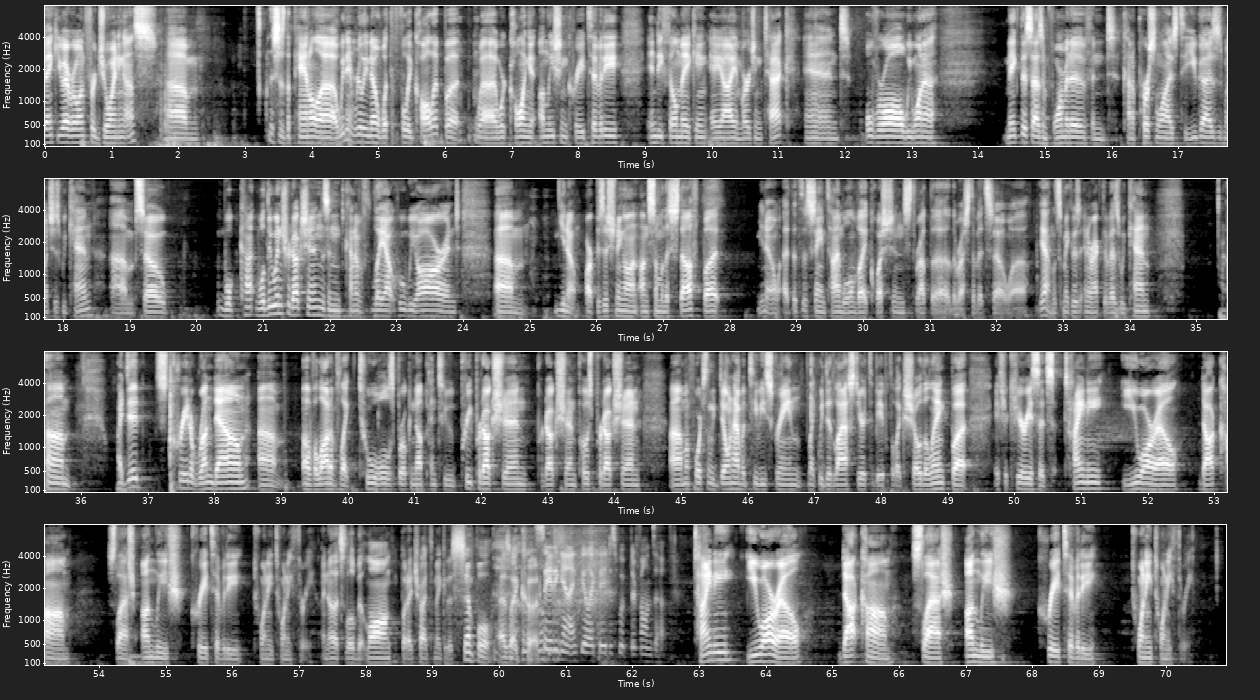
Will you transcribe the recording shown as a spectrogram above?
thank you everyone for joining us. Um, this is the panel. Uh, we didn't really know what to fully call it, but uh, we're calling it Unleashing Creativity, Indie Filmmaking, AI, Emerging Tech. And overall, we want to make this as informative and kind of personalized to you guys as much as we can. Um, so we'll we'll do introductions and kind of lay out who we are and um, you know our positioning on on some of the stuff, but you know at, at, the same time we'll invite questions throughout the the rest of it. So uh, yeah, let's make it as interactive as we can. Um, I did create a rundown um, of a lot of like tools broken up into pre-production, production, post-production. Um, unfortunately, we don't have a TV screen like we did last year to be able to like show the link. But if you're curious, it's tinyurl.com slash unleash creativity 2023. I know that's a little bit long, but I tried to make it as simple as I could. Say it again. I feel like they just whipped their phones up. tinyurl.com slash unleash creativity 2023.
